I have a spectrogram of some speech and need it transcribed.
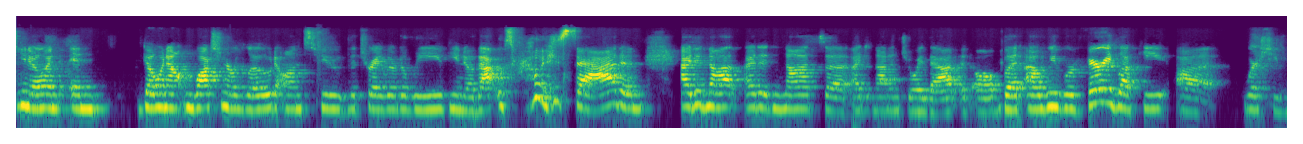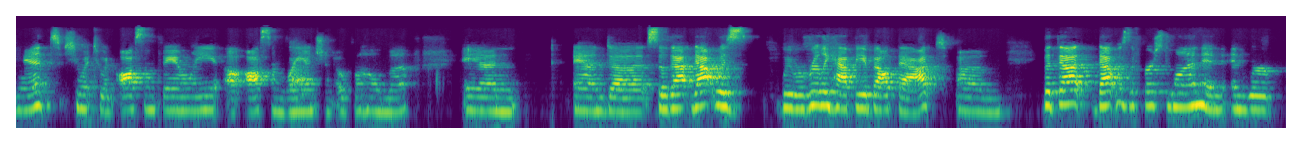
you know and and going out and watching her load onto the trailer to leave you know that was really sad. And i did not i did not uh, i did not enjoy that at all. But uh, we were very lucky uh, where she went. She went to an awesome family awesome ranch in oklahoma. And and uh, so that that was we were really happy about that. Um, but that that was the first one. And and we're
